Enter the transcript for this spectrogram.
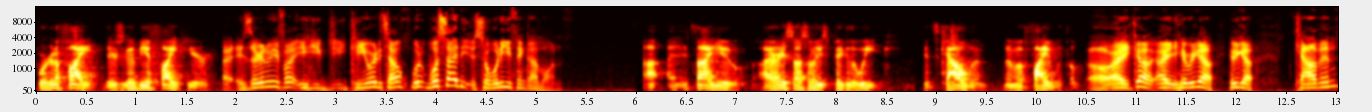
we're gonna fight. There's gonna be a fight here. Uh, is there going to be a fight? You, you, can you already tell? What, what side? you- so what do you think I'm on? Uh, it's not you. I already saw somebody's pick of the week. It's Kalvin. and I'm gonna fight with him. All right, go. All right, here we go. Here we go. Kalvin,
